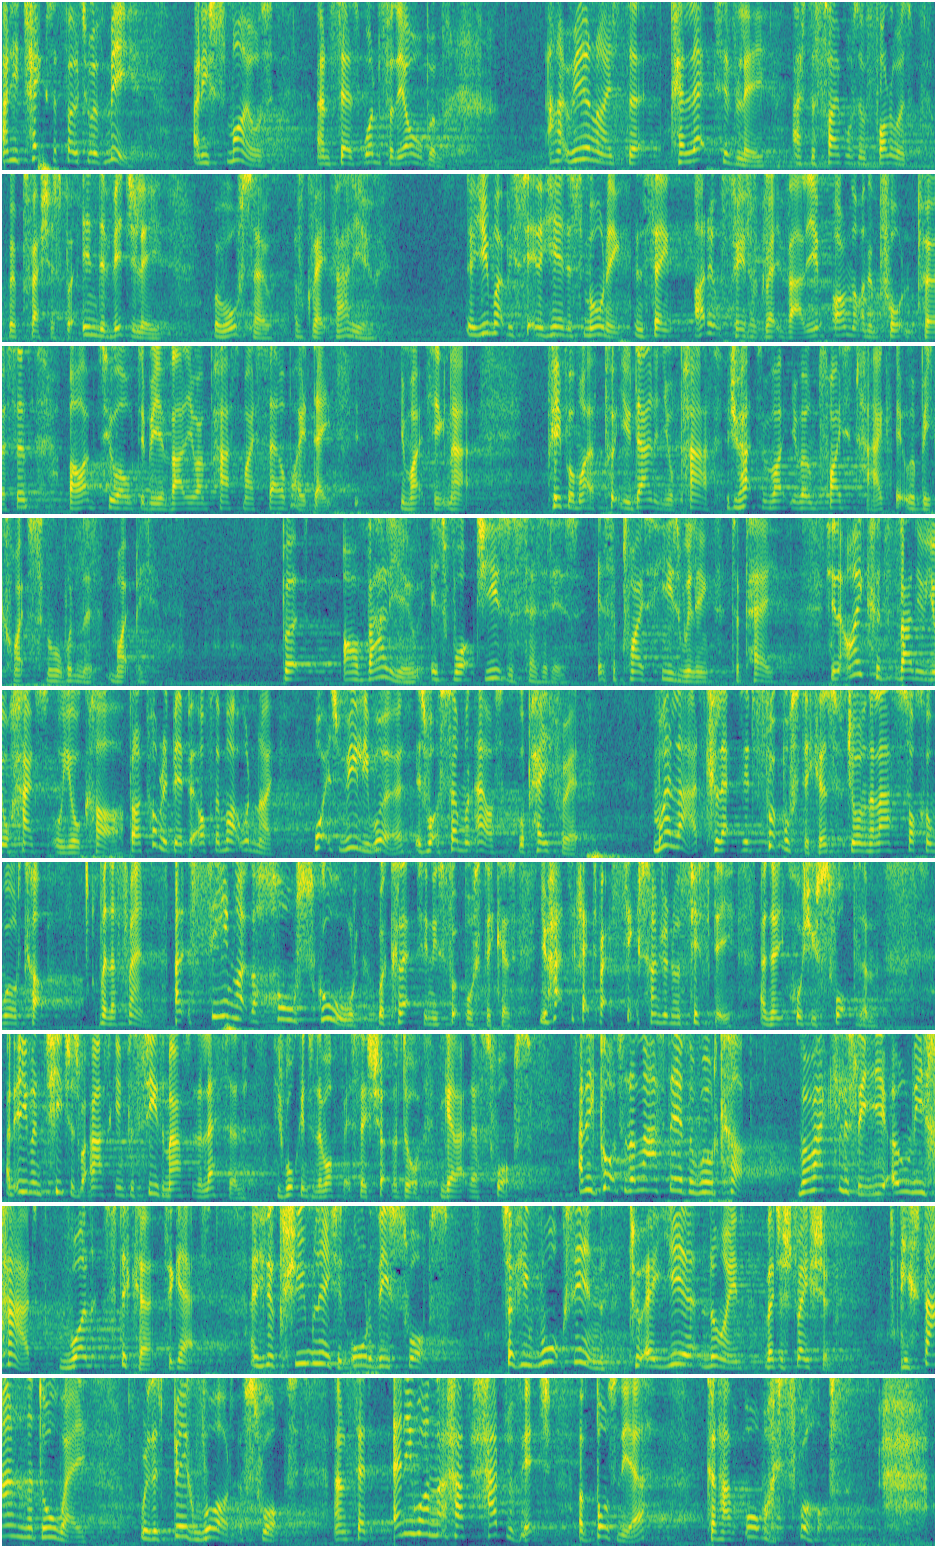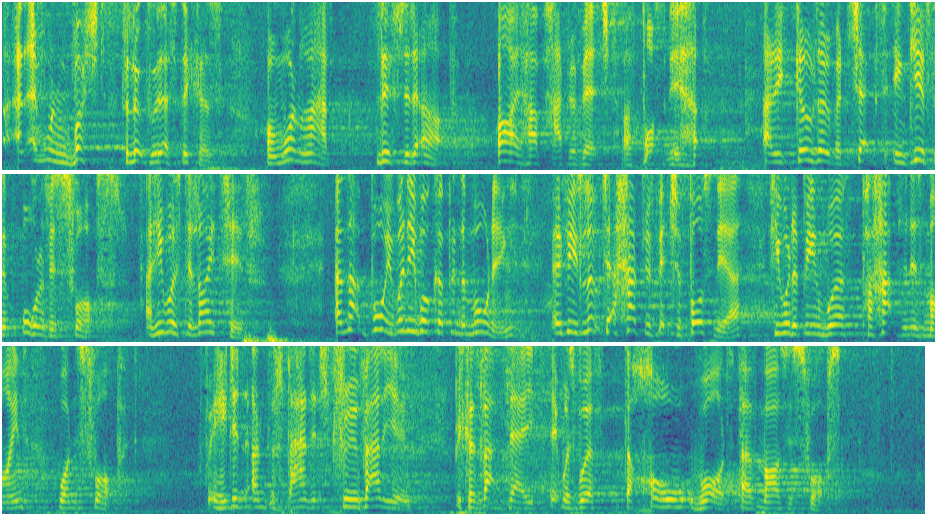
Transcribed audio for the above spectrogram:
And he takes a photo of me and he smiles and says, One for the album. And I realized that collectively, as disciples and followers, we're precious, but individually, we're also of great value. Now, you might be sitting here this morning and saying, I don't feel of great value. I'm not an important person. Oh, I'm too old to be of value. I'm past my sell by date. You might think that. People might have put you down in your past. If you had to write your own price tag, it would be quite small, wouldn't it? it might be. But our value is what Jesus says it is. It's the price he's willing to pay. See, now I could value your house or your car, but I'd probably be a bit off the mark, wouldn't I? What it's really worth is what someone else will pay for it. My lad collected football stickers during the last Soccer World Cup with a friend. And it seemed like the whole school were collecting these football stickers. You had to collect about 650, and then, of course, you swap them. And even teachers were asking him to see them after the lesson. He'd walk into their office, they'd shut the door and get out their swaps. And he got to the last day of the World Cup. Miraculously, he only had one sticker to get. And he'd accumulated all of these swaps. So he walks in to a year nine registration. He stands in the doorway with this big wad of swaps and said, Anyone that has Hadrovic of Bosnia can have all my swaps. Everyone rushed to look through their stickers. And one lad lifted it up. I have Hadrovic of Bosnia. And he goes over, checks, and gives them all of his swaps. And he was delighted. And that boy, when he woke up in the morning, if he'd looked at Hadrovic of Bosnia, he would have been worth, perhaps in his mind, one swap. But he didn't understand its true value because that day it was worth the whole wad of Mars's swaps.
